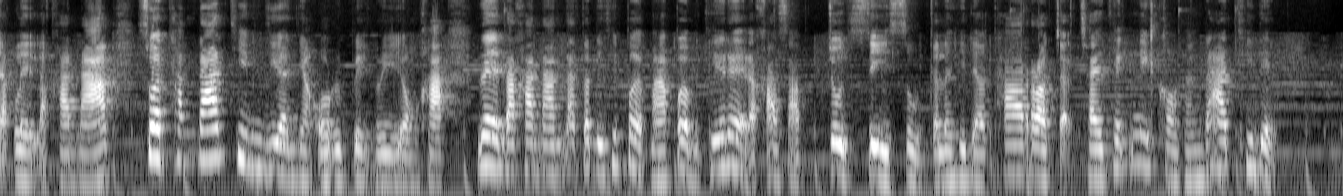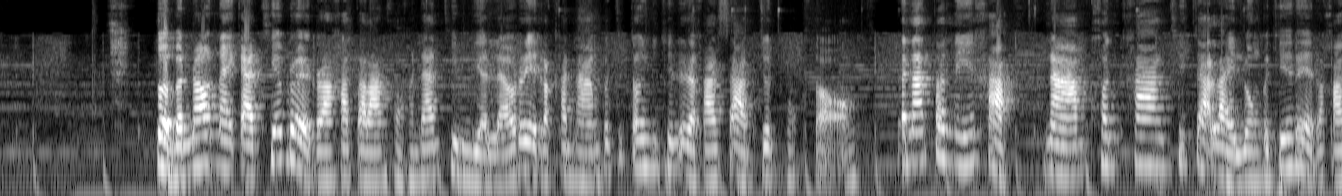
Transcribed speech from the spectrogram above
จากเรทราคาน้ำส่วนทางด้านทีมเยือนอย่างโอลิมปิกรียงค่ะเรทราคาน้ำตอนนี้ที่เปิดมาเปิดไปที่เรทราคา3.40 กันเลยทีเดียวถ้าเราจะใช้เทคนิคของทางด้านทีเด็ด ส่วนบันนอกในการเทียบเรทราคาตารางของทางด้านทีมเยือนแล้วเรทราคาน้ำก็จะต้องอยู่ที่เรทราคา 3.62แต่ณตอนนี้ค่ะ น้ำค่อนข้างที่จะไหลลงไปที่เรทราคา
